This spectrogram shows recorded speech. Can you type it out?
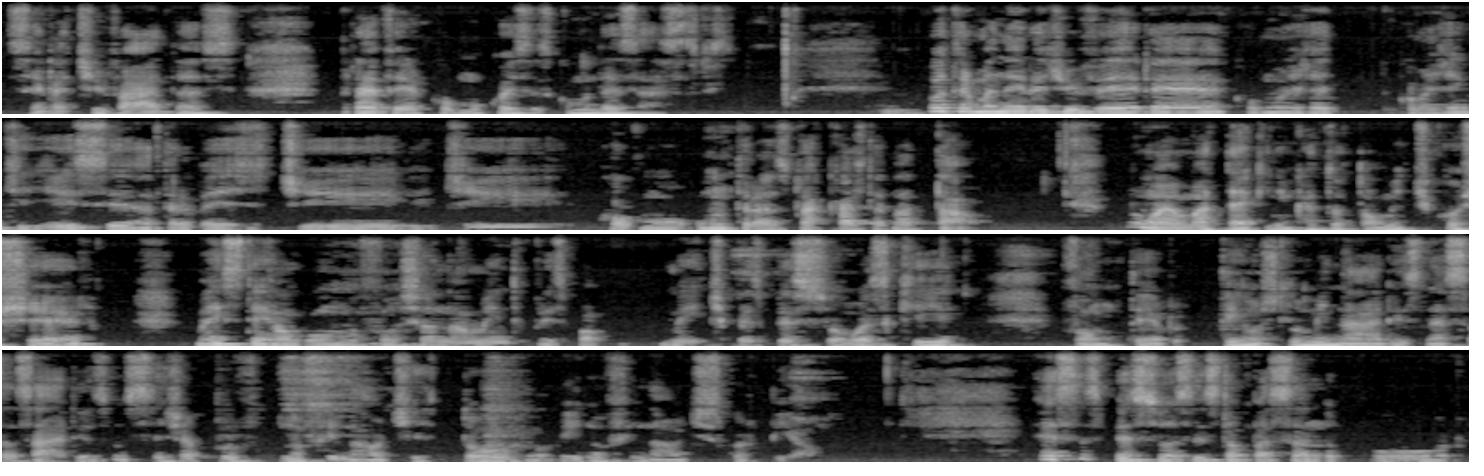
ser ativadas para ver como coisas como desastres. Outra maneira de ver é, como, já, como a gente disse, através de, de como um trânsito à carta natal. Não é uma técnica totalmente kosher, mas tem algum funcionamento principalmente para as pessoas que vão ter tem os luminares nessas áreas, ou seja, no final de touro e no final de escorpião. Essas pessoas estão passando por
